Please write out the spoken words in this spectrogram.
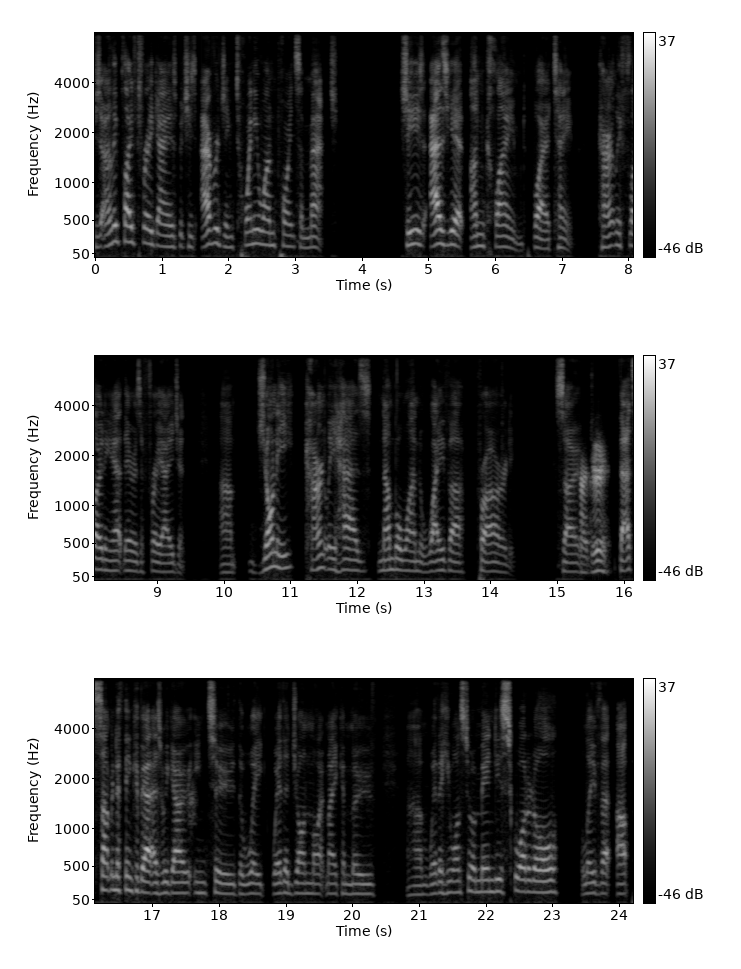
She's only played three games, but she's averaging 21 points a match. She is as yet unclaimed by a team, currently floating out there as a free agent. Um, Johnny currently has number one waiver priority. So that's something to think about as we go into the week. Whether John might make a move, um, whether he wants to amend his squad at all, I'll leave that up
